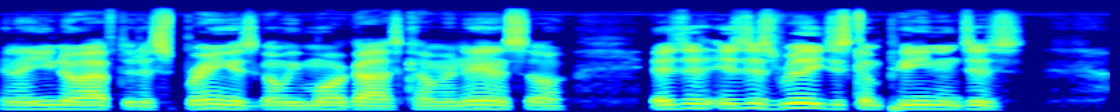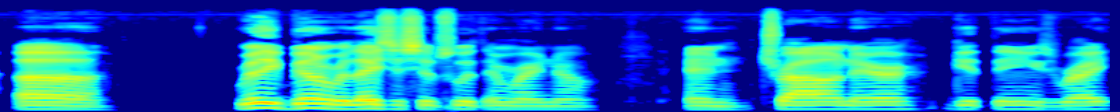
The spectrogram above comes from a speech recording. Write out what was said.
and then you know after the spring it's gonna be more guys coming in. So it's just it's just really just competing and just uh, really building relationships with them right now, and trial and error, get things right,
